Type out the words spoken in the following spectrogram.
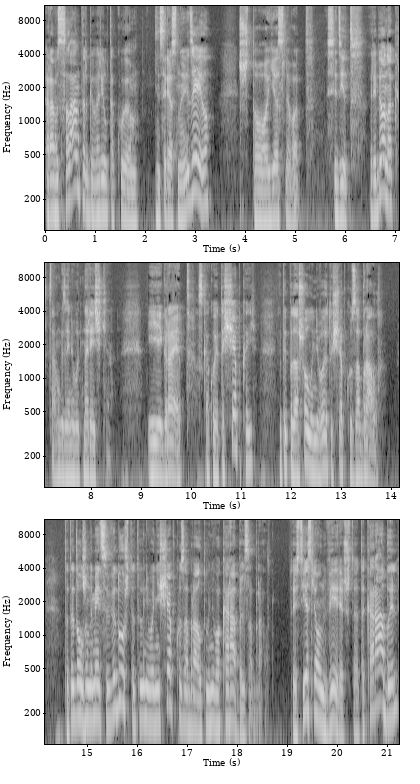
Равис Салантер говорил такую интересную идею, что если вот сидит ребенок там где-нибудь на речке и играет с какой-то щепкой, и ты подошел у него эту щепку забрал – то ты должен иметь в виду, что ты у него не щепку забрал, ты у него корабль забрал. То есть, если он верит, что это корабль,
